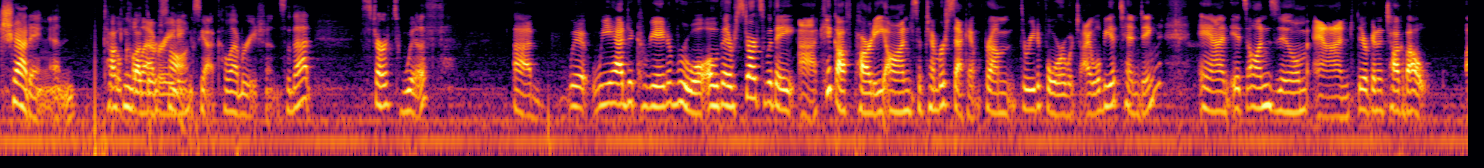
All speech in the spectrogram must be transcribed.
chatting and talking about their songs. Yeah, collaboration. So that starts with um, we, we had to create a rule. Oh, there starts with a uh, kickoff party on September 2nd from 3 to 4, which I will be attending. And it's on Zoom, and they're going to talk about uh,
